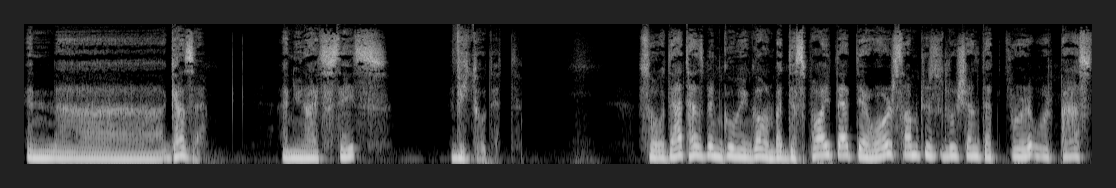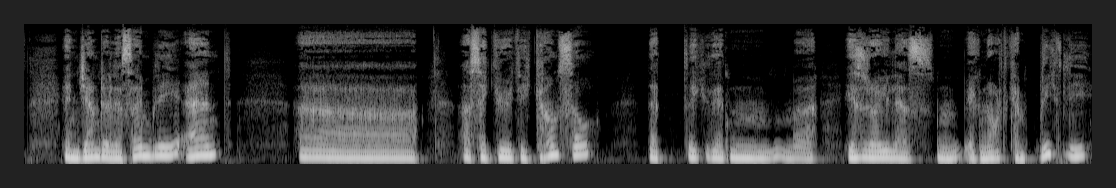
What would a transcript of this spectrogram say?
in uh, Gaza, and United States vetoed it. So that has been going on. But despite that, there were some resolutions that were, were passed in General Assembly and uh, a Security Council that, that um, uh, Israel has um, ignored completely.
